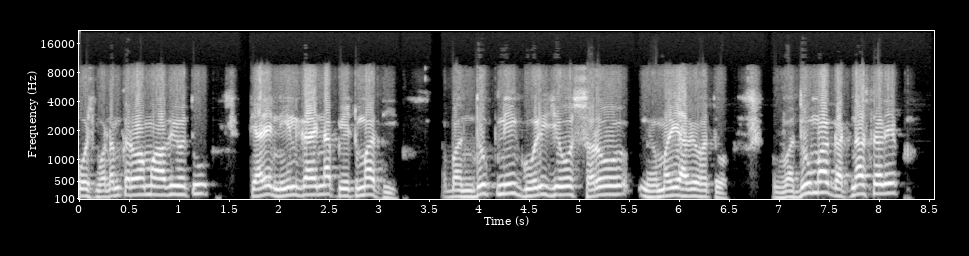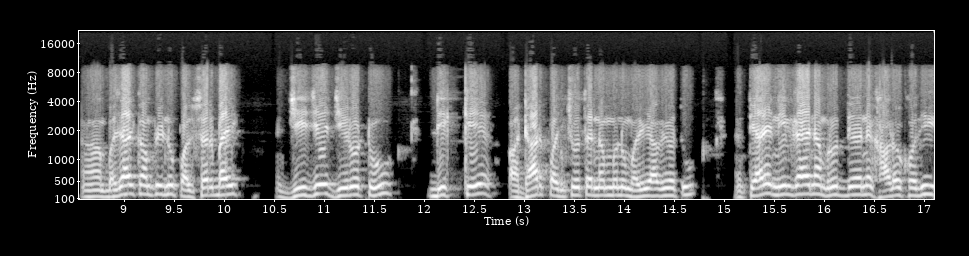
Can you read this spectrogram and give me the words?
પોસ્ટમોર્ટમ કરવામાં આવ્યું હતું. ત્યારે નીલગાયના પેટમાંથી બંદૂકની ગોળી જેવો સરો મળી આવ્યો હતો. વધુમાં ઘટના સ્થળે બજાજ કંપનીનું Pulsar bike, GJ zero two DK અઢાર પંચોતેર નંબરનું મળી આવ્યું હતું. ત્યારે નીલગાયના મૃતદેહને ખાડો ખોદી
